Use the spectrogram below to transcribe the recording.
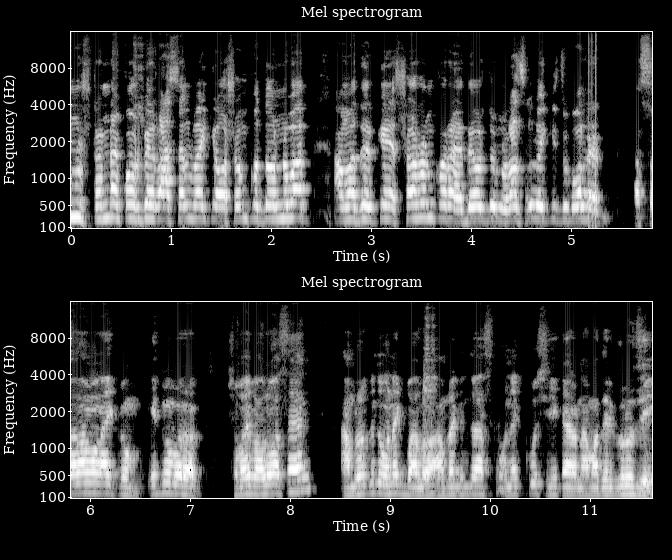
অনুষ্ঠানটা করবে। রাসেল ভাইকে অসংখ্য ধন্যবাদ আমাদেরকে স্মরণ করায় দেওয়ার জন্য। রাসেল ভাই কিছু বলেন? আসসালামু আলাইকুম, ঈদ মুবারক। সবাই ভালো আছেন? আমরাও কিন্তু অনেক ভালো। আমরা কিন্তু আজকে অনেক খুশি, কারণ আমাদের গুরুজি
